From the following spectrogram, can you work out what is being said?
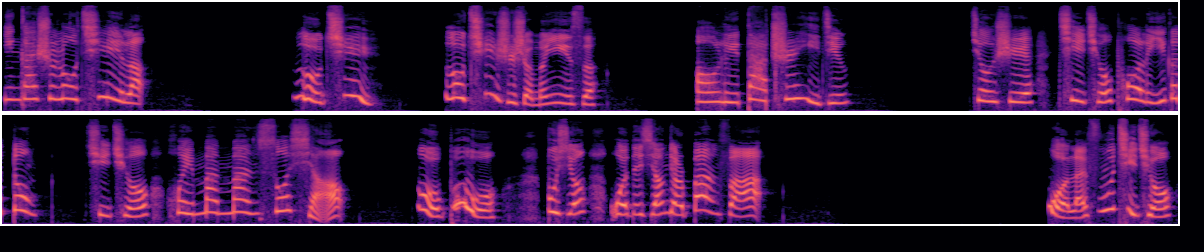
应该是漏气了。漏气？漏气是什么意思？奥利大吃一惊。就是气球破了一个洞，气球会慢慢缩小。哦，不，不行，我得想点办法。我来孵气球。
